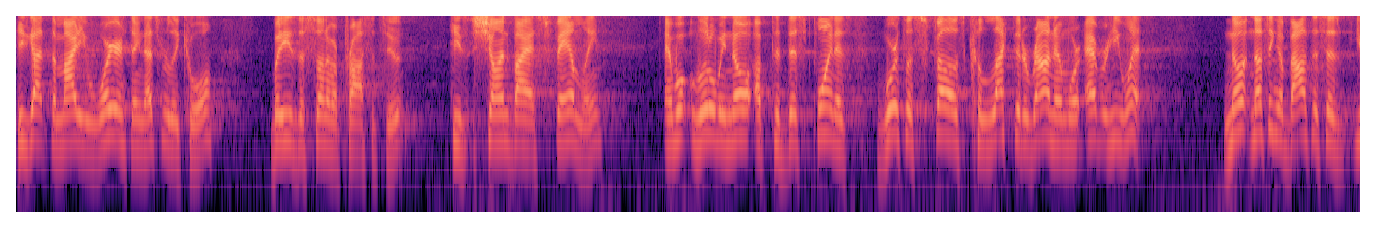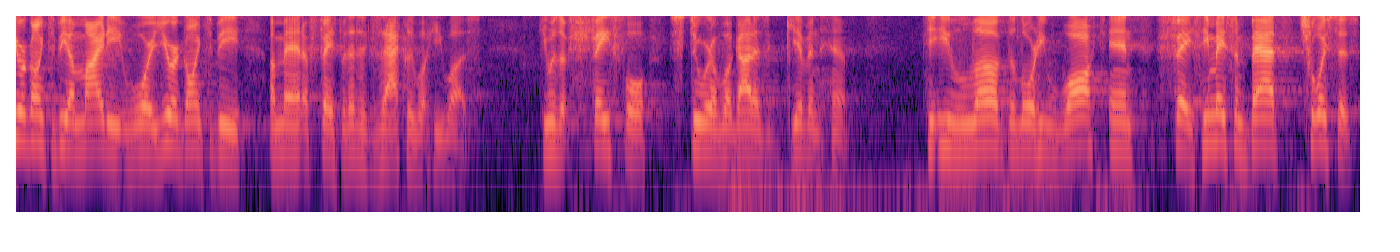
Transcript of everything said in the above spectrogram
he's got the mighty warrior thing, that's really cool, but he's the son of a prostitute. He's shunned by his family. And what little we know up to this point is worthless fellows collected around him wherever he went. No, nothing about this says you are going to be a mighty warrior, you are going to be a man of faith, but that's exactly what he was. He was a faithful steward of what God has given him. He, he loved the Lord, he walked in faith. He made some bad choices,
